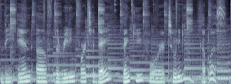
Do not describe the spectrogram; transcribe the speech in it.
the end of the reading for today. Thank you for tuning in. God bless.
